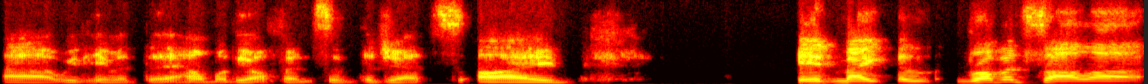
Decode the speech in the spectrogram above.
uh, with him at the helm of the offense of the Jets. I it make Robert Saleh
